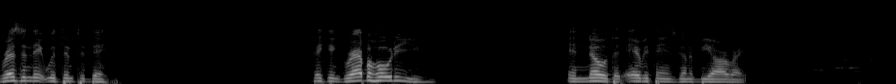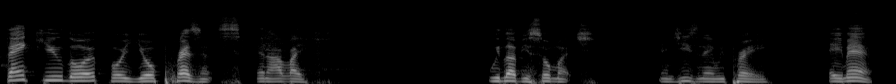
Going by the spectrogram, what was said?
resonate with them today. They can grab a hold of you and know that everything's going to be all right. Thank you, Lord, for your presence in our life. We love you so much. In Jesus' name we pray. Amen.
